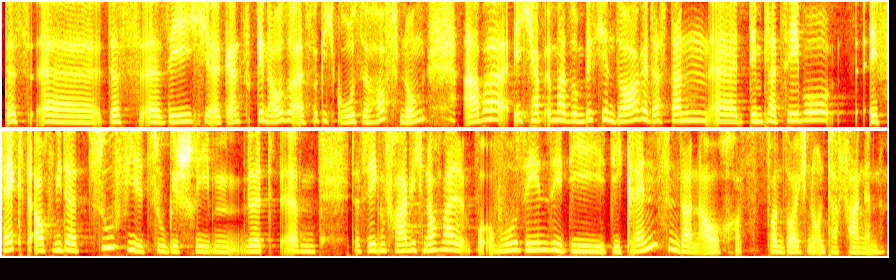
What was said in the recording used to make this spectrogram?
das, äh, das äh, sehe ich äh, ganz genauso als wirklich große Hoffnung. Aber ich habe immer so ein bisschen Sorge, dass dann äh, dem Placebo Effekt auch wieder zu viel zugeschrieben wird. Ähm, deswegen frage ich nochmal, wo, wo sehen Sie die, die Grenzen dann auch von solchen Unterfangen?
